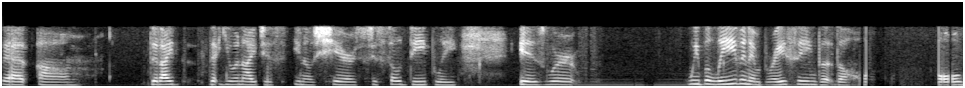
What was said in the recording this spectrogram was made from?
that um that I that you and I just, you know, share just so deeply is where we believe in embracing the the whole, whole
